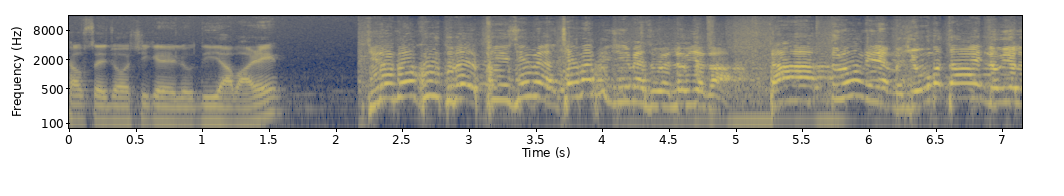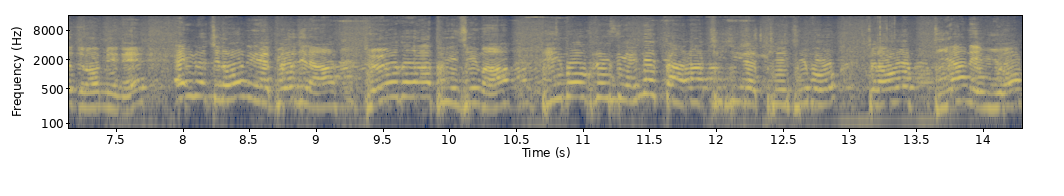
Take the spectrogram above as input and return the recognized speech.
60ကျော်ရှိခဲ့တယ်လို့သိရပါတယ်။ ဒီလိုမျိုးခုသူတို့ဖြည့်ချင်းမဲ့အချမ်းမဖြည့်ချင်းမဲ့ဆိုတဲ့လောက်ရက်ကဒါသူတို့အနေနဲ့မယုံမသားလောက်ရက်လို့ကျွန်တော်မြင်တယ်အဲ့တော့ကျွန်တော်အနေနဲ့ပြောချင်တာရိုးရိုးသားသားဖြည့်ချင်းမှာဒီမိုကရေစီအနှစ်သာရချင်းချင်းနဲ့ဖြည့်ချင်းဖို့ကျွန်တော်တို့ဒီကနေပြီးတော့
